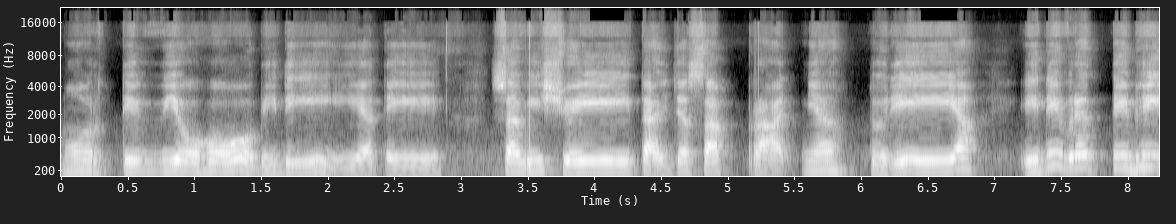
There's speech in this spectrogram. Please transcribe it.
മൂർത്തിവ്യോഹോഭിധീയത്തെ സവിശ്വൈ തൈജസ പ്രാജ്ഞ തുരീയ ഇതി വൃത്തിഭി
